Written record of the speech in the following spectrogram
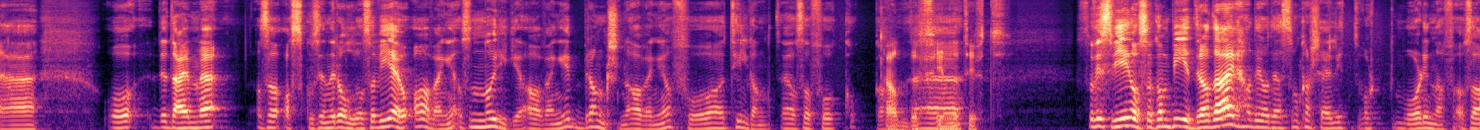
Eh, og det der med altså ASKO sin rolle altså Vi er jo avhengig, altså Norge er avhengig, bransjen er avhengig av å få tilgang til altså få kokker. Ja, Eh, definitivt. Så hvis vi også kan bidra der, og det er jo det som kanskje er litt vårt mål innenfor, altså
